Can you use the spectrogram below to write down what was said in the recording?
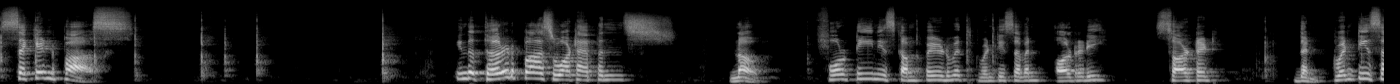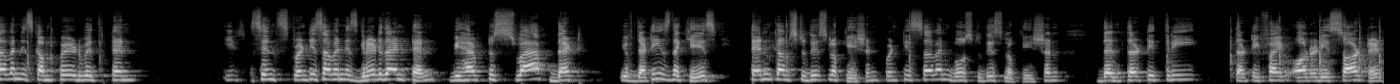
second pass. In the third pass, what happens? Now, 14 is compared with 27 already sorted. Then 27 is compared with 10. Since 27 is greater than 10, we have to swap that. If that is the case, 10 comes to this location, 27 goes to this location, then 33, 35 already sorted.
